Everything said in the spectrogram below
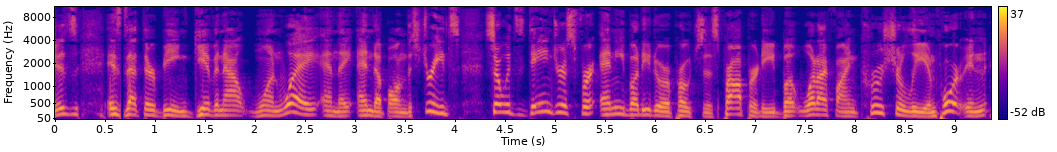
is that they're being given out one way and they end up on the streets. So it's dangerous for anybody to approach this property. But what I find crucially important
